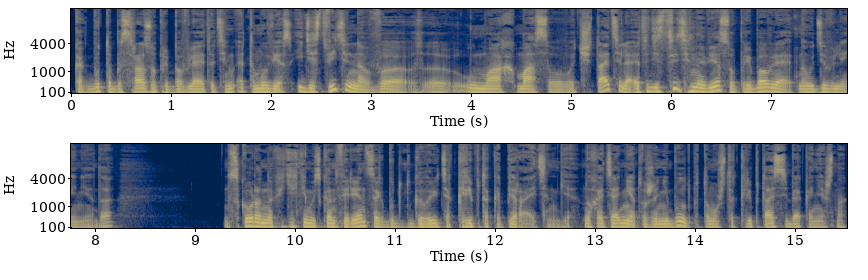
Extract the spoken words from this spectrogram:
как будто бы сразу прибавляет этим, этому вес. И действительно, в э, умах массового читателя это действительно весу прибавляет, на удивление, да. Скоро на каких-нибудь конференциях будут говорить о криптокопирайтинге. Но хотя нет, уже не будут, потому что крипта себя, конечно,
